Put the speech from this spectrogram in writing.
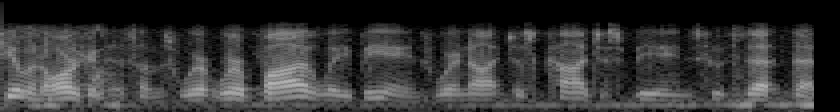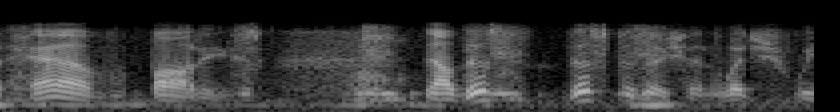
human organisms. We're, we're bodily beings. We're not just conscious beings who, that that have bodies. Now this this position, which we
